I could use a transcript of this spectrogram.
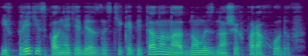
и впредь исполнять обязанности капитана на одном из наших пароходов.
